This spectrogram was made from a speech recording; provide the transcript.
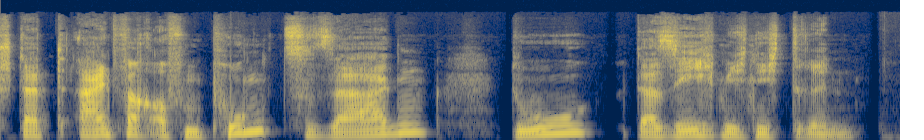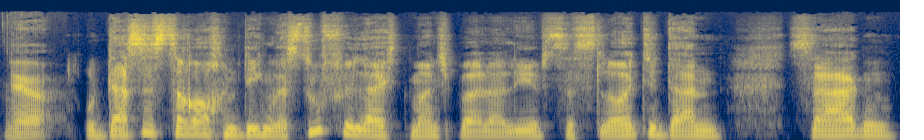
Statt einfach auf den Punkt zu sagen, du, da sehe ich mich nicht drin. ja. Und das ist doch auch ein Ding, was du vielleicht manchmal erlebst, dass Leute dann sagen,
